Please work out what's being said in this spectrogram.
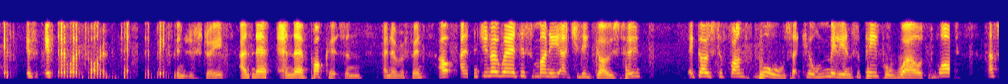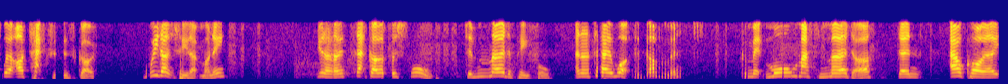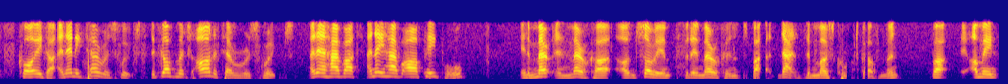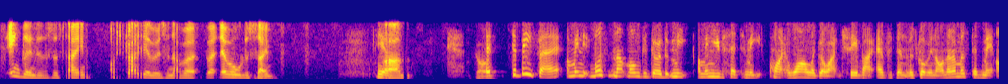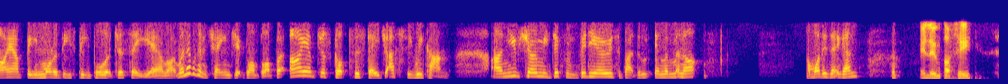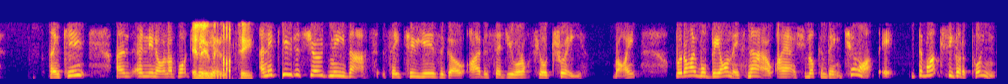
if if if they weren't trying to protect the beef industry and their and their pockets and and everything, oh, and do you know where this money actually goes to? It goes to fund hmm. wars that kill millions of people worldwide. That's where our taxes go. We don't see that money. You know, that goes to to murder people. And I'll tell you what, the government commit more mass murder than Al Qaeda and any terrorist groups. The governments are the terrorist groups, and they have our and they have our people in, Amer- in America. I'm sorry for the Americans, but that's the most corrupt government. But I mean, England is the same. Australia is another, but they're all the same. Yeah. Um, Uh, to be fair, I mean, it wasn't that long ago that me. I mean, you've said to me quite a while ago, actually, about everything that was going on, and I must admit, I have been one of these people that just say, "Yeah, right, we're never going to change it," blah blah. But I have just got to the stage. Actually, we can, and you've shown me different videos about the Illuminati. And what is it again? Illuminati. Thank you. And and you know, and I've watched videos. Illuminati. And if you'd have showed me that, say two years ago, I'd have said you were off your tree, right? But I will be honest now, I actually look and think, you know what? It, they've actually got a point.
